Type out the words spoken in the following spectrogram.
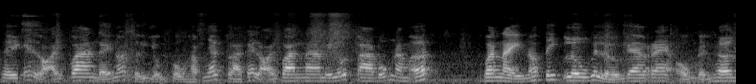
thì cái loại van để nó sử dụng phù hợp nhất là cái loại van à, Namilus 345S van này nó tiết lưu cái lượng ga ra ổn định hơn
